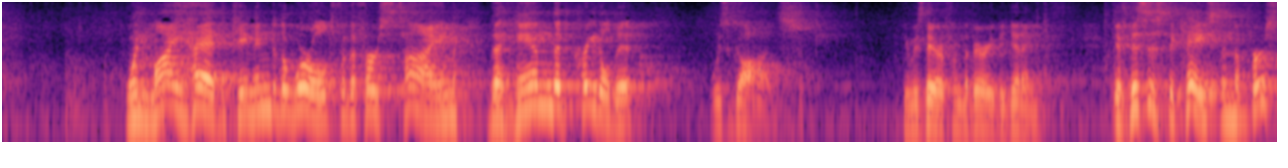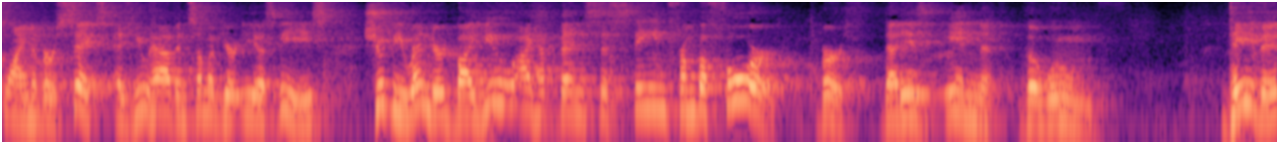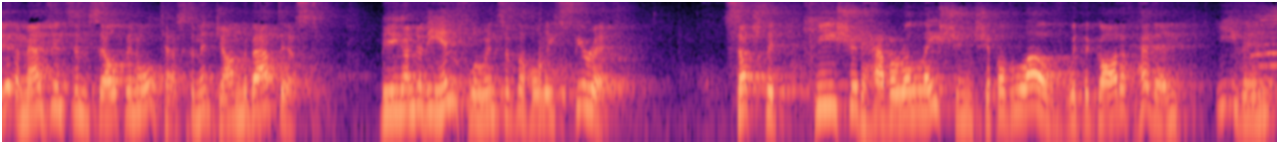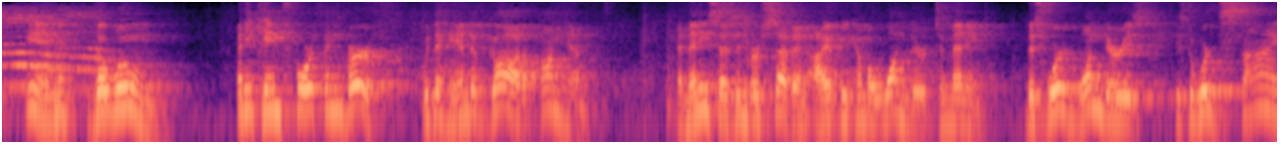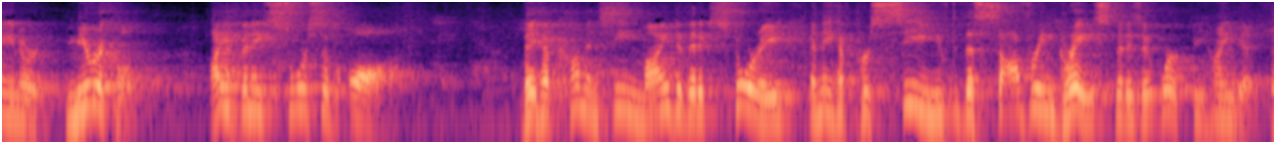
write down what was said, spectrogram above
When my head came into the world for the first time, the hand that cradled it was God's. He was there from the very beginning. If this is the case, then the first line of verse 6, as you have in some of your ESVs, should be rendered by you I have been sustained from before birth, that is, in the womb. David imagines himself in Old Testament John the Baptist, being under the influence of the Holy Spirit, such that he should have a relationship of love with the God of heaven, even in the womb. And he came forth in birth with the hand of God upon him. And then he says in verse 7 I have become a wonder to many. This word wonder is, is the word sign or miracle. I have been a source of awe. They have come and seen my Davidic story, and they have perceived the sovereign grace that is at work behind it.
